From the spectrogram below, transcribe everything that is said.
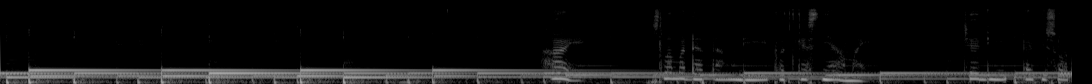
Hai, selamat datang di podcastnya Amai. Jadi episode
